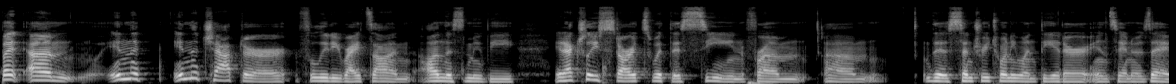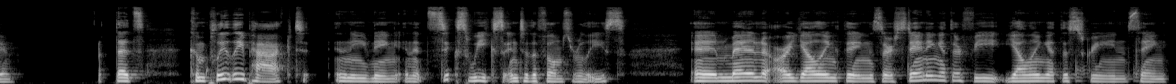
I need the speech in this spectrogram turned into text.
But um in the in the chapter Faludi writes on on this movie, it actually starts with this scene from um the Century 21 Theater in San Jose that's completely packed in the evening and it's 6 weeks into the film's release. And men are yelling things. They're standing at their feet, yelling at the screen, saying,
